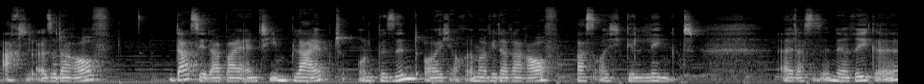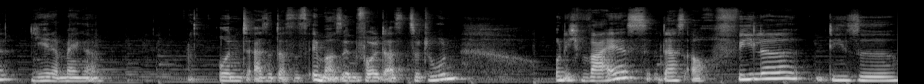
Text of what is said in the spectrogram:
Achtet also darauf, dass ihr dabei ein Team bleibt und besinnt euch auch immer wieder darauf, was euch gelingt. Äh, das ist in der Regel jede Menge. Und also das ist immer sinnvoll, das zu tun. Und ich weiß, dass auch viele diese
